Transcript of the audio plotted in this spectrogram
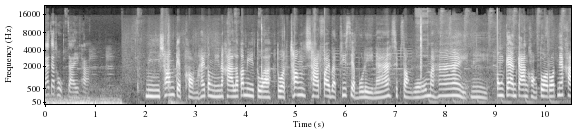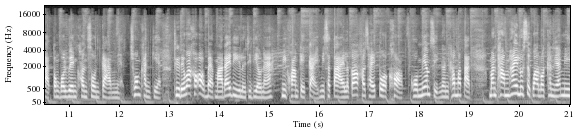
น่าจะถูกใจค่ะ มีช่องเก็บของให้ตรงนี้นะคะ แล้วก็มีตัวตัวช่องชาร์จไฟแบบที่เสียบบุหรี่นะ 12 โวลต์มาให้นี่ ตรงแกนกลางของตัวรถเนี่ยค่ะ ตรงบริเวณคอนโซลกลางเนี่ยช่วงคันเกียร์ ถือได้ว่าเขาออกแบบมาได้ดีเลยทีเดียวนะ มีความเก๋ไก่มีสไตล์ แล้วก็เขาใช้ตัวขอบโครเมียมสีเงินเข้ามาตัด มันทำให้รู้สึกว่ารถคันนี้มี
